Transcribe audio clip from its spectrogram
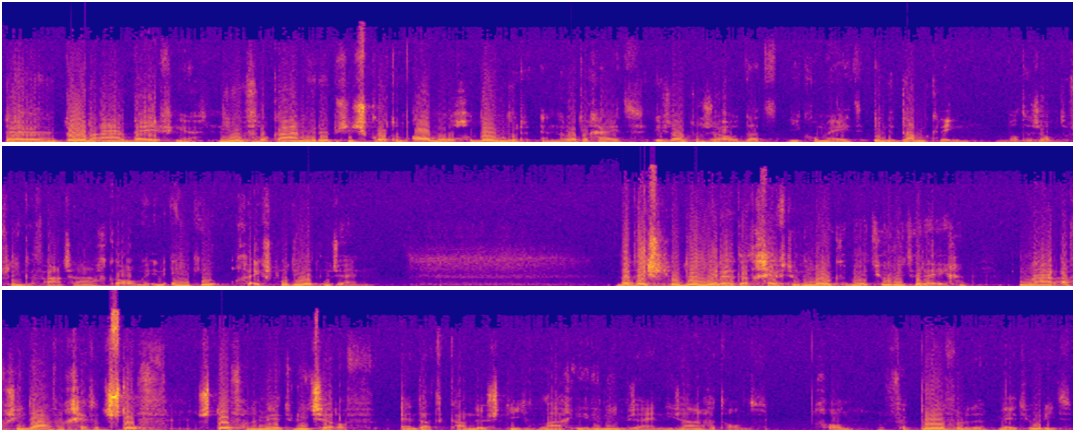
uh, door de aardbevingen, nieuwe vulkaanerupties, kortom allemaal gedonder en rottigheid, is het ook nog zo dat die komeet in de dampkring, want er zal op de flinke vaart zijn aangekomen, in één keer geëxplodeerd moet zijn. Dat exploderen, dat geeft natuurlijk een leuke meteorietenregen. Maar afgezien daarvan geeft het stof. Stof van de meteoriet zelf. En dat kan dus die laag iridium zijn die is aangetoond. Gewoon verpulverde meteoriet.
